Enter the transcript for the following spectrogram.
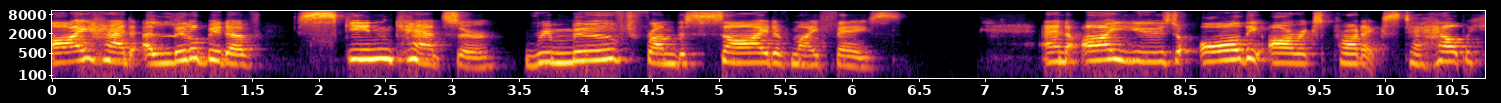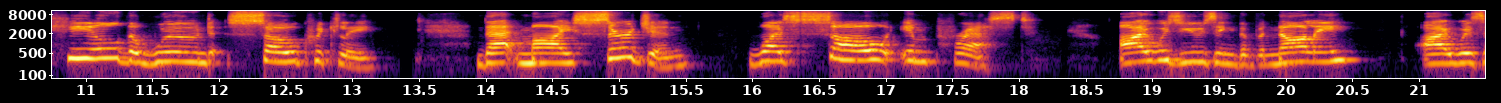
I had a little bit of skin cancer removed from the side of my face. And I used all the ARIIX products to help heal the wound so quickly that my surgeon was so impressed. I was using the Venali, I was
